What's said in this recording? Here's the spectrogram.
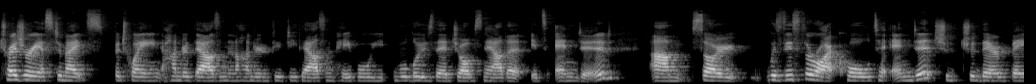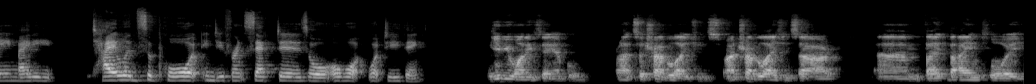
Treasury estimates between 100,000 and 150,000 people will lose their jobs now that it's ended. Um, so, was this the right call to end it? Should, should there have been maybe tailored support in different sectors, or, or what, what do you think? I'll give you one example, right? So, travel agents, right? Travel agents are um, they, they employ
